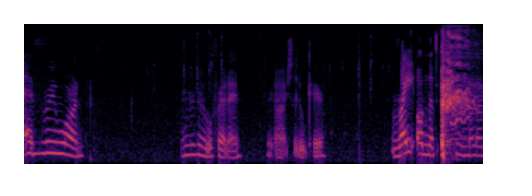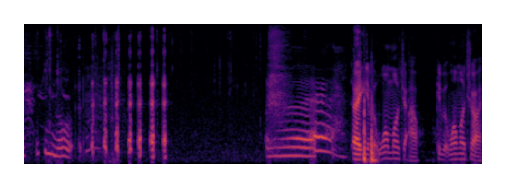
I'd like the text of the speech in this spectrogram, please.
Every one. I'm just gonna go for it now. I actually don't care. Right on the fucking motherfucking boat. Alright, give it one more try. Ow. Give it one more try.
